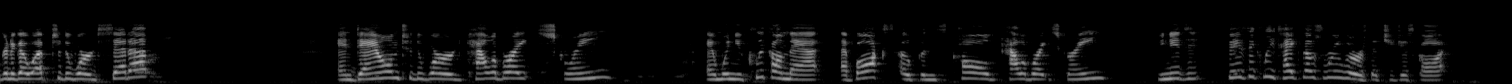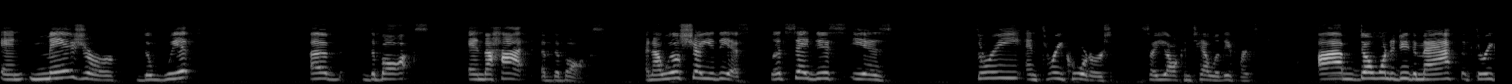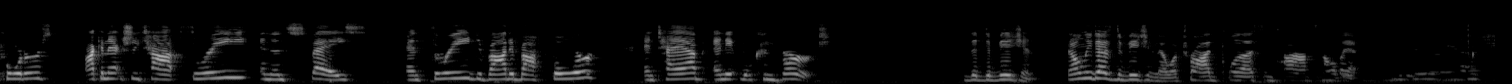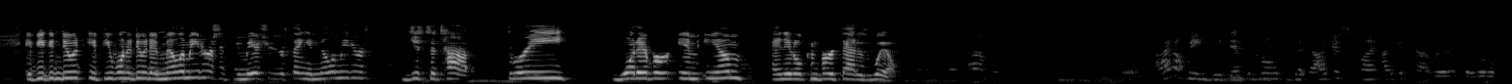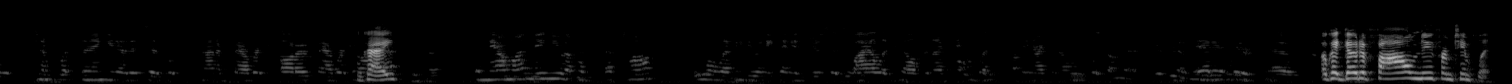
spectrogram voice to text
We're going to go up to the word setup and down to the word calibrate screen. And when you click on that, a box opens called calibrate screen. You need to physically take those rulers that you just got and measure the width of the box and the height of the box. And I will show you this. Let's say this is three and three quarters so y'all can tell the difference. I don't want to do the math of three quarters. I can actually type three and then space and three divided by four and tab and it will convert the division. It only does division though. I've tried plus and times and all that. If you can do it, if you want to do it in millimeters, if you measure your thing in millimeters, you just to type three whatever mm and it'll convert that as well not mean to be difficult, but I just find I just got rid of the little template thing, you know, that says what kind of fabric, auto fabric. Okay. And now my menu up up top, it won't let me do anything. It just says file and help, and I can't click. I mean, I can only click on that. There's no edit. There's no. Okay, go to file new from template.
